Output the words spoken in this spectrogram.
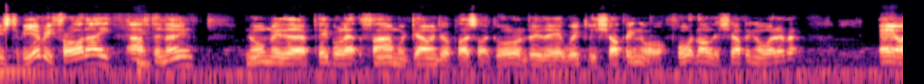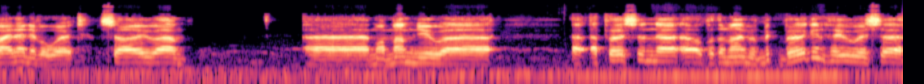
used to be every Friday afternoon. Normally, the people at the farm would go into a place like Gawler and do their weekly shopping or fortnightly shopping or whatever anyway, that never worked. So um, uh, my mum knew uh, a, a person uh, the name of Mick Bergen who was uh,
